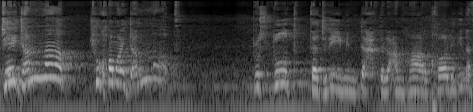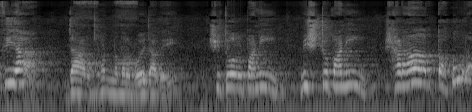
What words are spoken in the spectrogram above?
যে জান্নাত, সুখময় জান্নাত, প্রস্তুত, তাজরি মিন তাহতিল আনহার খালিদিনা ফিহা, যার ঝর্ণা দ্বারা বয়ে যাবে। শীতল পানি, মিষ্ট পানি, সারার তহরা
